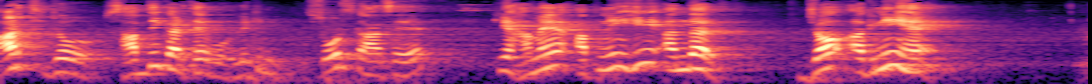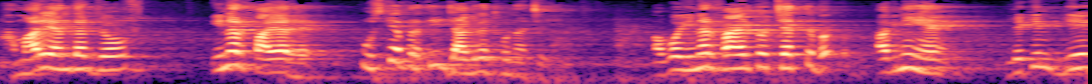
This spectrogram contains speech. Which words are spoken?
अर्थ जो शाब्दिक अर्थ है वो, लेकिन सोर्स कहाँ से है कि हमें अपनी ही अंदर जो अग्नि है, हमारे अंदर जो इनर फायर है, उसके प्रति जागृत होना चाहिए। अब वो इनर फायर तो चैत्य अग्नि है, लेकिन ये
